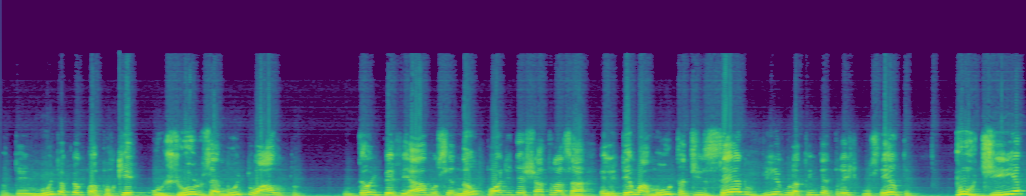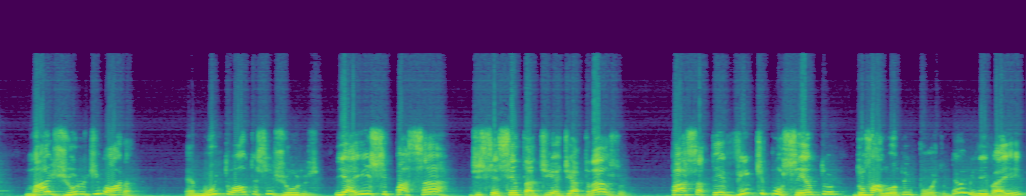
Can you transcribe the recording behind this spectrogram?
eu tenho muita preocupação, porque os juros é muito alto. Então, IPVA você não pode deixar atrasar. Ele tem uma multa de 0,33% por dia, mais juros de mora. É muito alto esses juros. E aí, se passar de 60 dias de atraso, passa a ter 20% do valor do imposto. Deus me livre, aí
